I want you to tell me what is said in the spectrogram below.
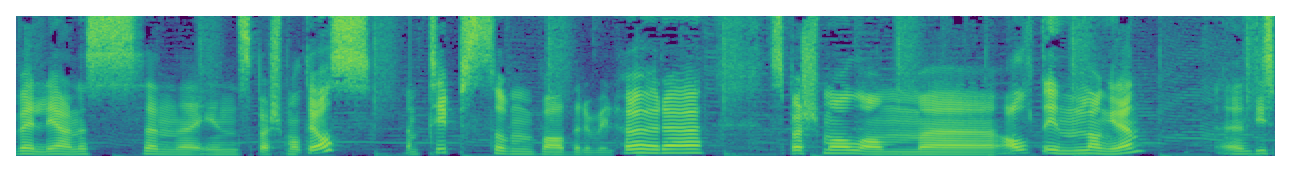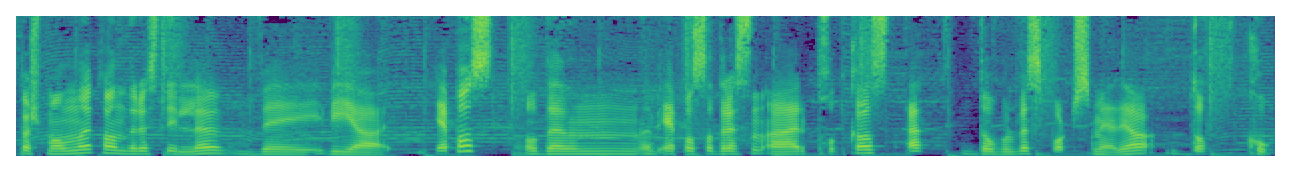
veldig gjerne sende inn spørsmål til oss. Om tips om hva dere vil høre, spørsmål om uh, alt innen langrenn. De spørsmålene kan dere stille via e-post, og den e-postadressen er podkast at wsportsmedia.com.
